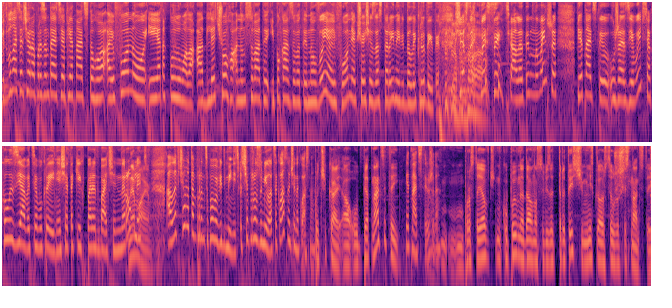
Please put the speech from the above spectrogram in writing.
Відбулася вчора презентація 15-го айфону, і я так подумала: а для чого анонсувати і показувати новий айфон, якщо ще за старий не віддали кредити? Що все висить? Але тим не менше, 15-й уже з'явився. Коли з'явиться в Україні, ще таких передбачень не роблять. Немає. Але в чому там принципова відмінність? От щоб розуміла, це класно чи не класно? Почекай, а у 15-й 15-й вже да. просто я вч- купив недавно собі за 3 тисячі, мені сказали, що це вже 16-й.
